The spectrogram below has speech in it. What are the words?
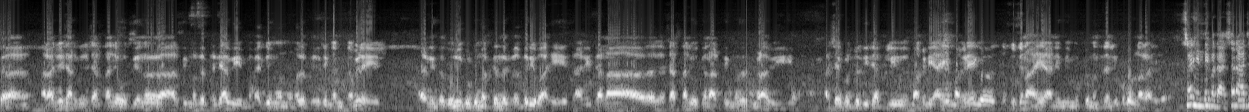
राज्य शासन शासनाच्या वतीनं आर्थिक मदत द्यावी मॅक्झिमम मदत मिळेल. आणि दोन्ही कुटुंब अत्यंत गरीब आहेत आणि त्यांना शासनाच्या वतीनं आर्थिक मदत मिळावी अशा पद्धतीची आपली मागणी आहे. मागणी एक सूचना आहे आणि मी मुख्यमंत्र्यांशी बोलणार आहे. सर हिंदी बता सर आज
